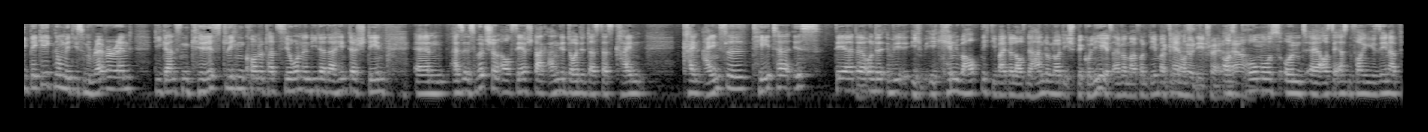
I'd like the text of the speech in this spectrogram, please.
die Begegnung mit diesem Reverend, die ganzen christlichen Konnotationen, die da dahinter stehen. Ähm, also es wird schon auch sehr stark angedeutet, dass das kein kein Einzeltäter ist, der, der und äh, ich, ich kenne überhaupt nicht die weiterlaufende Handlung, Leute. Ich spekuliere jetzt einfach mal von dem, was ich aus, Trailer, aus ja. Promos und äh, aus der ersten Folge gesehen habe,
